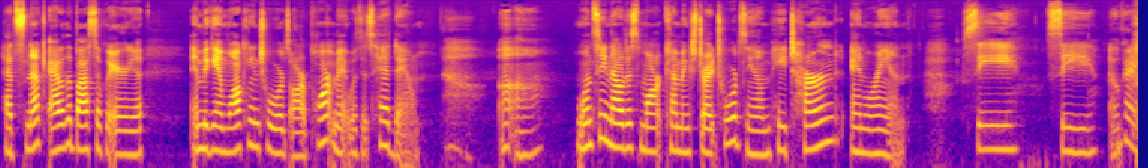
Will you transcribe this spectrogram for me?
had snuck out of the bicycle area and began walking towards our apartment with his head down. Uh-uh. Once he noticed Mark coming straight towards him, he turned and ran. See, see. Okay.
